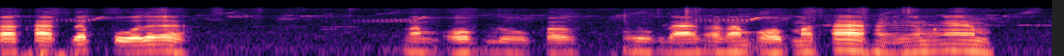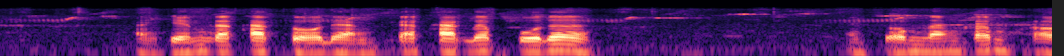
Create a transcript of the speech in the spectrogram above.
คักๆเด้อปูเด้อนำอบลูกเอาลูกหลานเอานำอบมาค่าให้งามๆให้เห็นกระคักโตแดงกระคักเด้อปูเด้อสมดังคำเขา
